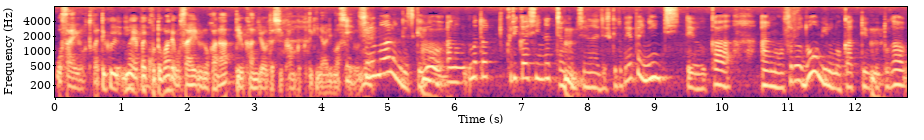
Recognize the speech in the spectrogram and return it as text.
抑えようとか。ってくるのはやっぱり言葉で抑えるのかなっていう感じは私感覚的にありますけどね。それもあるんですけど、うん、あの、また繰り返しになっちゃうかもしれないですけども、うん、やっぱり認知っていうか、あの、それをどう見るのかっていうことが、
